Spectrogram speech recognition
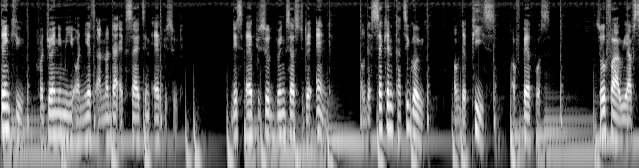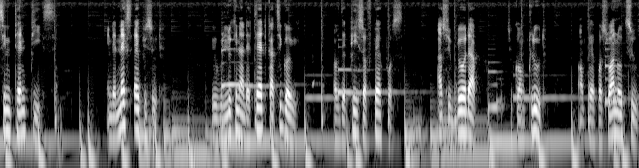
Thank you for joining me on yet another exciting episode. This episode brings us to the end of the second category of the P's of purpose. So far, we have seen 10 P's. In the next episode, we will be looking at the third category of the P's of purpose as we build up to conclude on Purpose 102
